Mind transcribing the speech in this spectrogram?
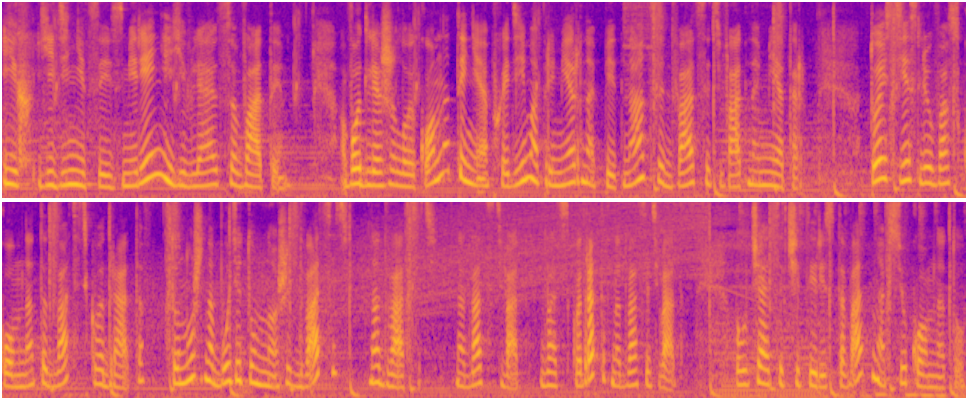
их единицей измерения являются ватты. Вот для жилой комнаты необходимо примерно 15-20 ватт на метр. То есть, если у вас комната 20 квадратов, то нужно будет умножить 20 на 20, на 20 ватт. 20 квадратов на 20 ватт. Получается 400 ватт на всю комнату.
